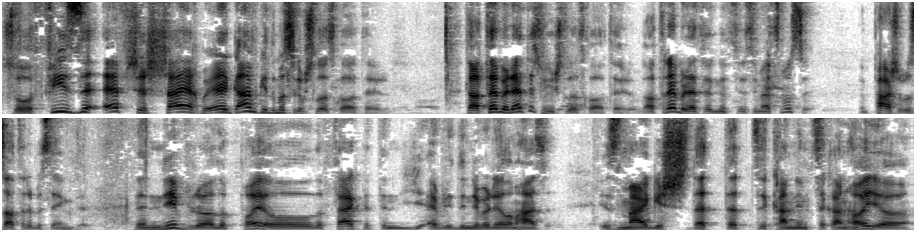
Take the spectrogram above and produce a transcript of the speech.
So fize f she shaykh be er gam git musik shlos kolater. Da trebe es wegen shlos kolater. Da trebe redt wegen sim jetzt musik. In pasha was da trebe saying that. The nivra the poil the fact that the every the nivra nelam has it is magish that that the kan nimtze kan hoya.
